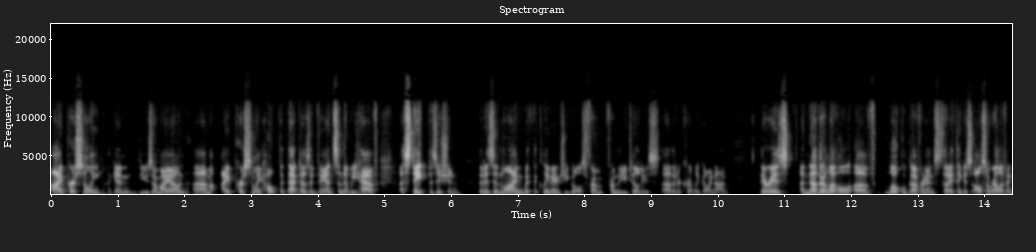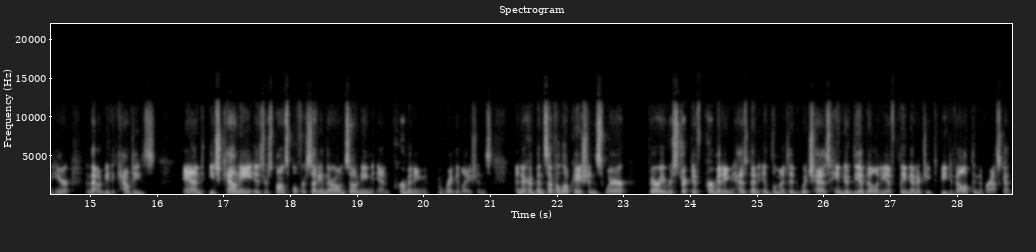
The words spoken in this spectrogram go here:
I personally, again, views are my own. Um, I personally hope that that does advance and that we have a state position that is in line with the clean energy goals from from the utilities uh, that are currently going on. There is another level of local governance that I think is also relevant here, and that would be the counties. And each county is responsible for setting their own zoning and permitting regulations. And there have been several locations where very restrictive permitting has been implemented, which has hindered the ability of clean energy to be developed in Nebraska.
